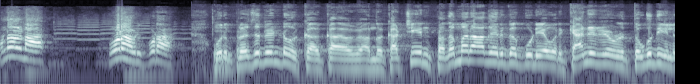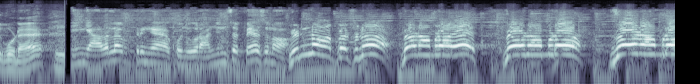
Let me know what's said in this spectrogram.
ஒன்னாடா போடா அப்படி போடா. ஒரு பிரசிடென்ட் ஒரு க- க- அந்த கட்சியின் பிரதமராக இருக்கக்கூடிய ஒரு கேண்டிடேட்டோட தொகுதியில் கூட நீங்க அதெல்லாம் விட்டுருங்க. கொஞ்சம் ஒரு அஞ்சு நிமிஷம் பேசணும். என்ன பேசணும் வேணாம்டா ஏய் வேணாம்டா வேணாம்டா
